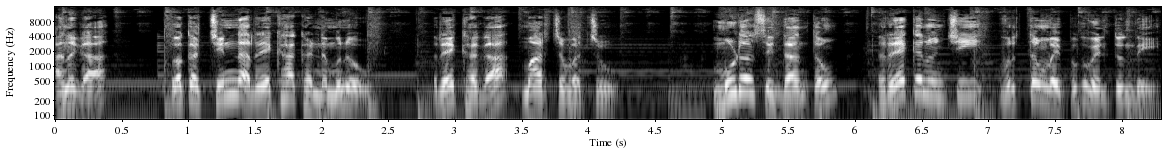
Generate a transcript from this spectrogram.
అనగా ఒక చిన్న రేఖాఖండమును రేఖగా మార్చవచ్చు. మూడో సిద్ధాంతం రేఖ నుంచి వృత్తం వైపుకు వెళ్తుంది.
